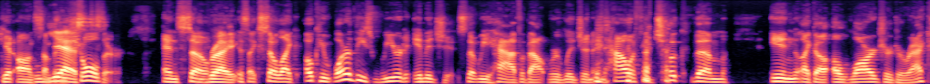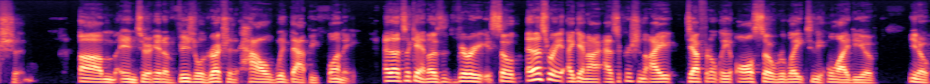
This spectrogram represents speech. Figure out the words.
get on somebody's Yes. shoulder. And so Right. it's like, so like, okay, what are these weird images that we have about religion and how if you took them in like a, a larger direction, um, into in a visual direction, how would that be funny? And that's again, that's very so and that's where again, I, as a Christian, I definitely also relate to the whole idea of, you know,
